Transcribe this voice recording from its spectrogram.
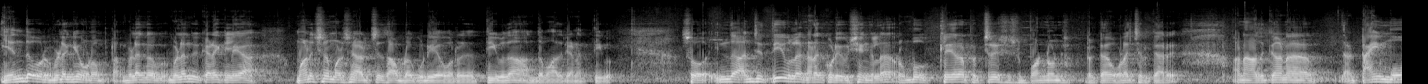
எந்த ஒரு விலங்கையும் விடமாட்டான் விலங்கு விலங்கு கிடைக்கலையா? மனுஷனை மனுஷன் அடித்து சாப்பிடக்கூடிய ஒரு தீவு தான் அந்த மாதிரியான தீவு. ஸோ இந்த அஞ்சு தீவில் நடக்கக்கூடிய விஷயங்களை ரொம்ப கிளியராக பிக்சரைசேஷன் பண்ணணுன்னு இருக்க உழைச்சிருக்காரு. ஆனால் அதுக்கான டைமோ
